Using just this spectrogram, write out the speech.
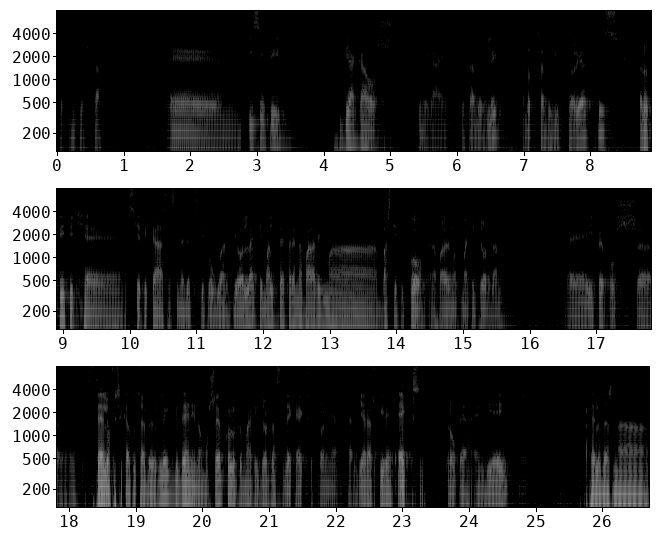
το πούμε πιο σωστά. Ε, η City διακαώς κυνηγάει το Champions League, πρώτο Champions League της ιστορίας της. Ρωτήθηκε σχετικά σε συνέντευξη τύπου Guardiola και μάλιστα έφερε ένα παράδειγμα μπασκετικό, ένα παράδειγμα του Michael Jordan, ε, είπε πως ε, θέλω φυσικά το Champions League, δεν είναι όμως εύκολο και ο Michael Jordan σε 16 χρόνια καριέρας πήρε 6 τρόπαια NBA θέλοντας να ε,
